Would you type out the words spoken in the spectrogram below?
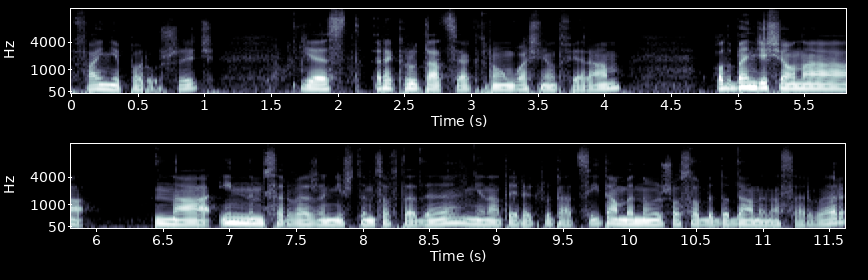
fajnie poruszyć, jest rekrutacja, którą właśnie otwieram. Odbędzie się ona na innym serwerze niż tym, co wtedy, nie na tej rekrutacji. Tam będą już osoby dodane na serwer.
